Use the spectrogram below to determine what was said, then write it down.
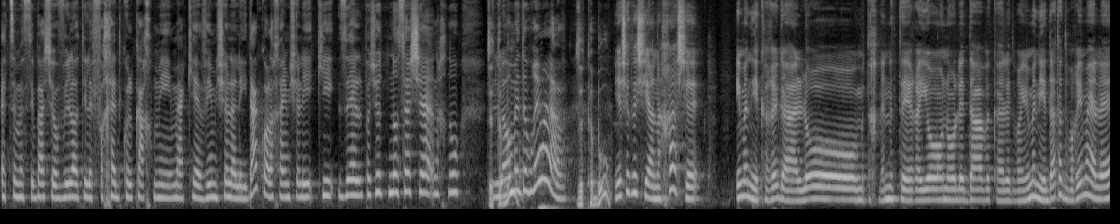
עצם הסיבה שהובילה אותי לפחד כל כך מ- מהכאבים של הלידה כל החיים שלי, כי זה פשוט נושא שאנחנו לא טאבו. מדברים עליו. זה טאבו. יש איזושהי הנחה שאם אני כרגע לא מתכננת הריון או לידה וכאלה דברים, אם אני אדע את הדברים האלה,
